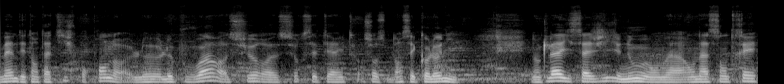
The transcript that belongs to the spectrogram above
même des tentatives pour prendre le, pouvoir sur, ces territoires, dans ces colonies. Donc là, il s'agit, nous, on a, centré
